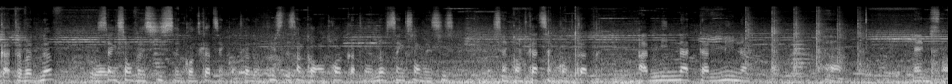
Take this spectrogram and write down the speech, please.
89 526 54 54 donc plus 243 89 526 54 54 Amina Tamina ah, même ça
